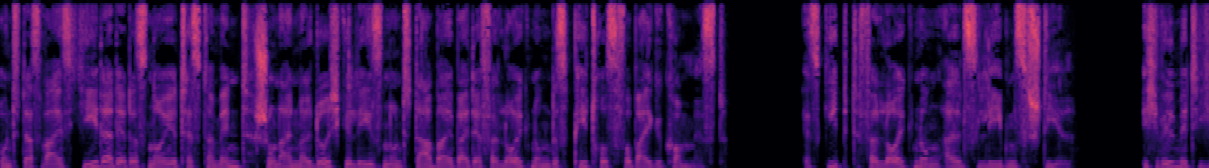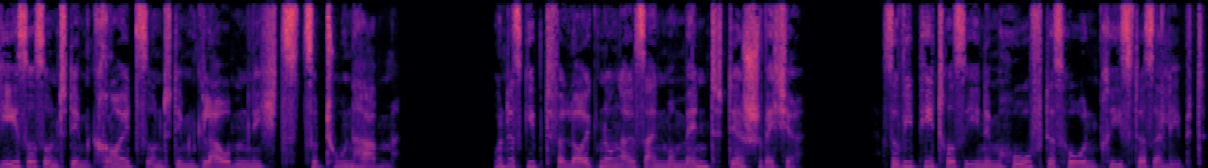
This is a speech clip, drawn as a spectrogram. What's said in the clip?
Und das weiß jeder, der das Neue Testament schon einmal durchgelesen und dabei bei der Verleugnung des Petrus vorbeigekommen ist. Es gibt Verleugnung als Lebensstil. Ich will mit Jesus und dem Kreuz und dem Glauben nichts zu tun haben. Und es gibt Verleugnung als ein Moment der Schwäche, so wie Petrus ihn im Hof des hohen Priesters erlebt.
